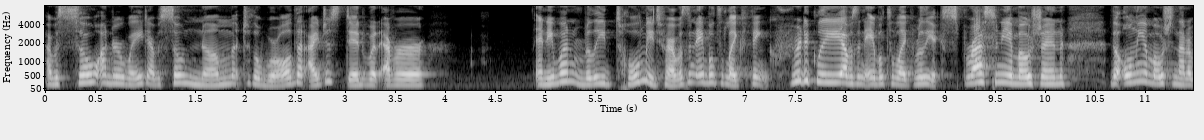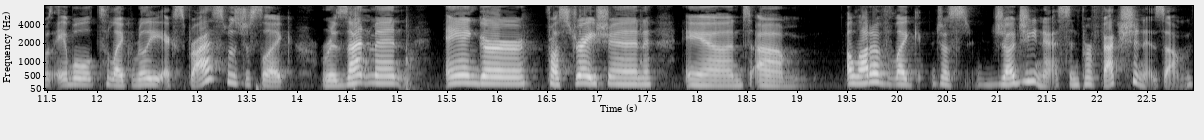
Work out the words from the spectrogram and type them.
I was so underweight, I was so numb to the world that I just did whatever anyone really told me to. I wasn't able to like think critically. I wasn't able to like really express any emotion. The only emotion that I was able to like really express was just like resentment, anger, frustration, and um a lot of like just judginess and perfectionism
